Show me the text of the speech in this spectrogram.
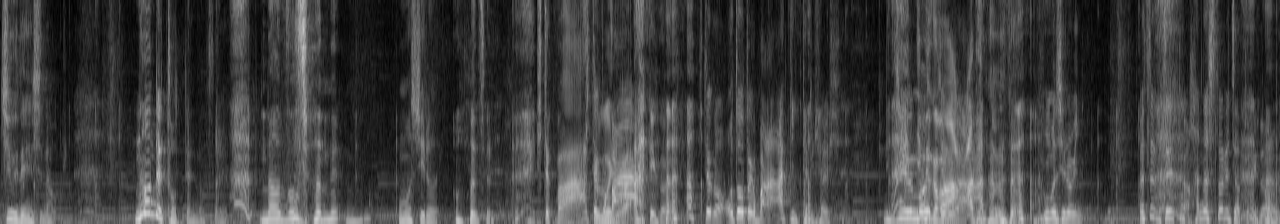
充電しながら。なんで撮ってんの？それ、謎じゃんね？うん。面白い。面白い。人がバーって人が動いてバーって行く人が弟がバーって行ったりしてで自分も犬が面白い。んだあちょっと全然話取れちゃったけど、うんはい。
